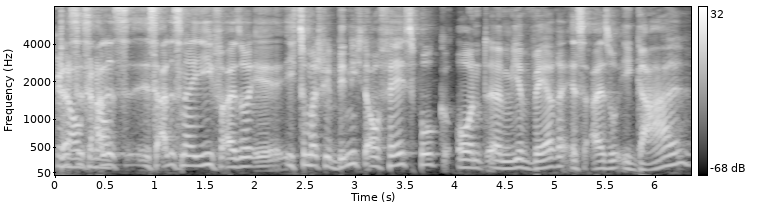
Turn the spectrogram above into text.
Genau, das ist genau. alles, ist alles naiv. Also äh, ich zum Beispiel bin nicht auf Facebook und äh, mir wäre es also egal,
